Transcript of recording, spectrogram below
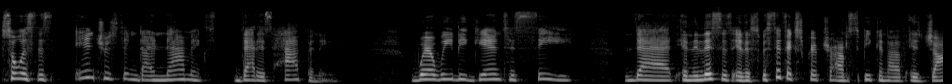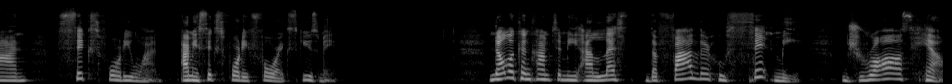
So it's this interesting dynamics that is happening where we begin to see that, and this is in a specific scripture I'm speaking of, is John 641. I mean 644, excuse me. No one can come to me unless the Father who sent me draws him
